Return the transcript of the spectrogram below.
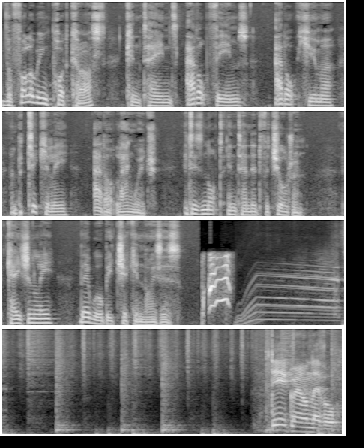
The following podcast contains adult themes, adult humour, and particularly adult language. It is not intended for children. Occasionally, there will be chicken noises. Dear Ground Level,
